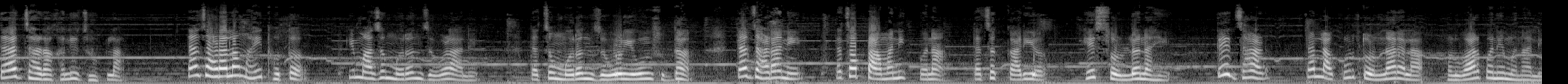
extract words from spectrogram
त्याच झाडाखाली झोपला. त्या झाडाला माहीत होतं की माझं मरण जवळ आले. त्याचं मरण जवळ येऊन सुद्धा त्या झाडाने त्याचा प्रामाणिकपणा त्याचं कार्य हे सोडलं नाही. ते झाड त्या लाकूड तोडणाऱ्याला हळुवारपणे म्हणाले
